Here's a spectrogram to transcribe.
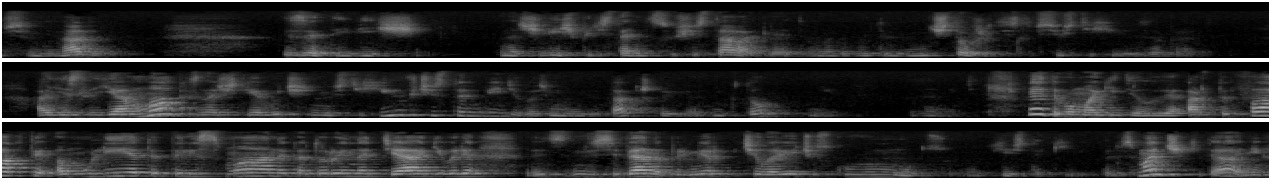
все не надо из этой вещи, иначе вещь перестанет существовать, для этого надо будет ее уничтожить, если всю стихию забрать. А если я маг, значит я вычленю стихию в чистом виде, возьму ее так, что ее никто не заметит. Для этого маги делали артефакты, амулеты, талисманы, которые натягивали на себя, например, человеческую эмоцию. Есть такие талисманчики, да, они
